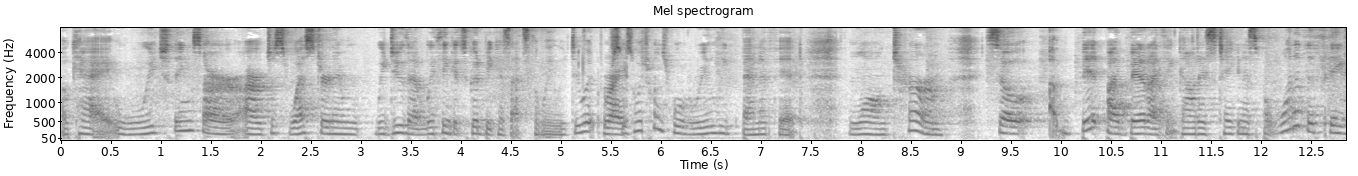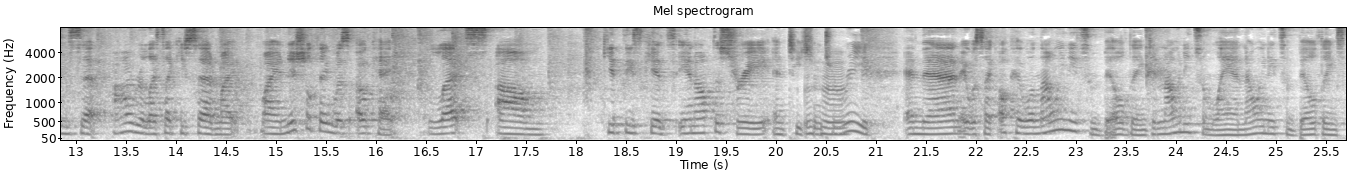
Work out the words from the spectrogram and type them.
okay, which things are are just Western and we do them. We think it's good because that's the way we do it. Versus Right. which ones will really benefit long term. So uh, bit by bit, I think God has taken us. But one of the things that I realized, like you said, my my initial thing was okay. Let's. Um, get these kids in off the street and teach them to read. And then it was like, okay, well, now we need some buildings, and now we need some land, now we need some buildings,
